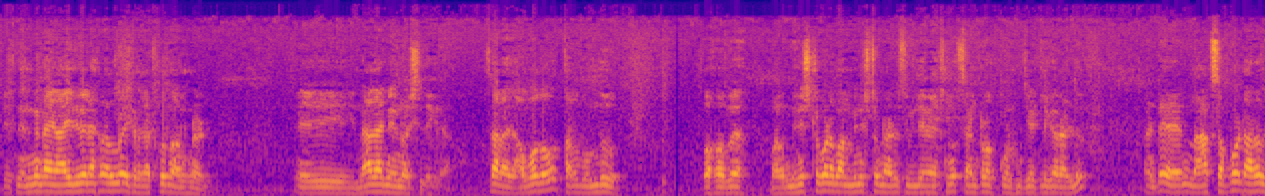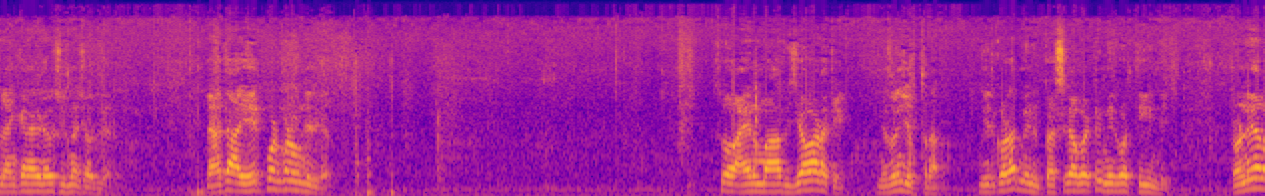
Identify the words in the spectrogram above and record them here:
చేసిన ఎందుకంటే ఆయన ఐదు వేల ఎకరాల్లో ఇక్కడ కట్టుకుందాం అంటున్నాడు ఈ నాగార్జున యూనివర్సిటీ దగ్గర. సార్ అది అవ్వదు తన ముందు ఒక మన మినిస్టర్ కూడా మన మినిస్టర్ ఉన్నాడు సివిల్ ఏవియేషన్ సెంటర్ ఒప్పుకుంటున్న జైట్లీ గారు వాళ్ళు. అంటే నాకు సపోర్ట్ ఆ రోజు వెంకయ్యనాయుడు గారు సుజనా చౌదరి గారు. లేకపోతే ఆ ఎయిర్పోర్ట్ కూడా ఉండేది కాదు. సో ఆయన మా విజయవాడకి నిజం చెప్తున్నా మీరు కూడా మీరు ప్రెస్ కాబట్టి మీరు కూడా తీయండి. రెండు వేల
